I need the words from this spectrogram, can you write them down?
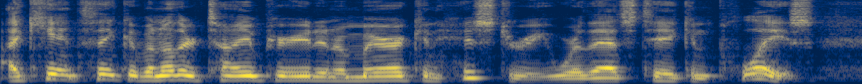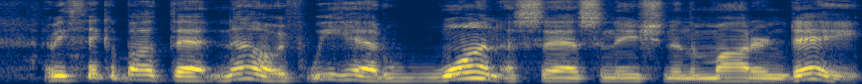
I can't think of another time period in American history where that's taken place. I mean, think about that now. If we had one assassination in the modern day,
